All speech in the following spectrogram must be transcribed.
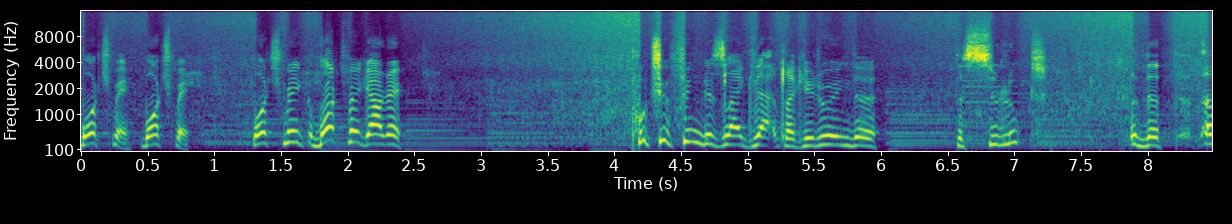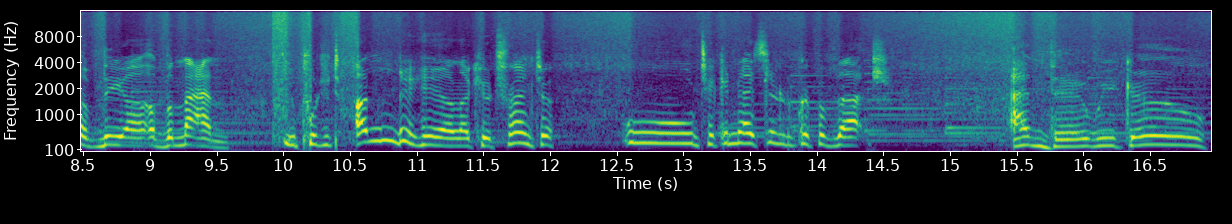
watch me, watch me, watch me, watch me, Gary. Put your fingers like that, like you're doing the the salute the, of the uh, of the man. You put it under here, like you're trying to. Ooh, take a nice little grip of that. And there we go.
